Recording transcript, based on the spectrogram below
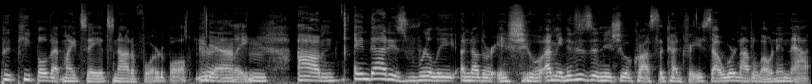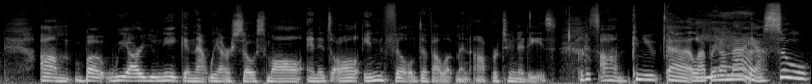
p- people that might say it's not affordable currently. Mm. Um, and that is really another issue. I mean, this is an issue across the country, so we're not alone in that. Um, but we are unique in that we are so small and it's all infill development opportunities. Um, Can you uh, elaborate on that? Yeah. So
